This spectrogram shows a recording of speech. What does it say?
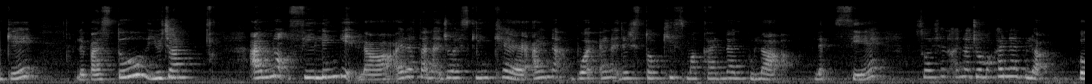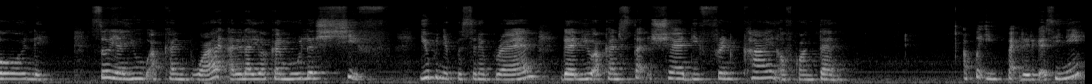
okay? Lepas tu, you macam, I'm not feeling it lah, I dah tak nak jual skincare, I nak buat, I nak jadi stokis makanan pula. Let's say eh, so macam I nak jual makanan pula, boleh. So yang you akan buat adalah you akan mula shift. You punya personal brand, then you akan start share different kind of content. Apa impact dia dekat sini?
